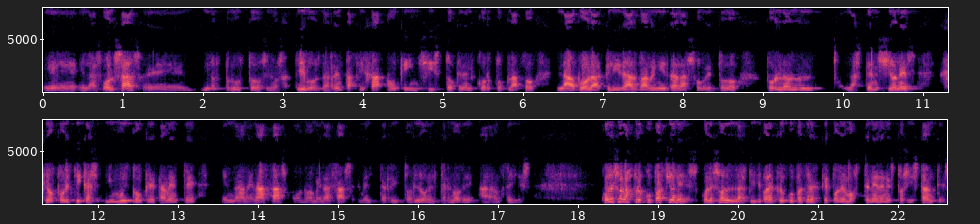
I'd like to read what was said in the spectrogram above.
eh, en las bolsas eh, y los productos y los activos de renta fija, aunque insisto que en el corto plazo la volatilidad va a venir dada sobre todo por la, las tensiones geopolíticas y muy concretamente en amenazas o no amenazas en el territorio, en el terreno de aranceles. ¿Cuáles son las preocupaciones? ¿Cuáles son las principales preocupaciones que podemos tener en estos instantes?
